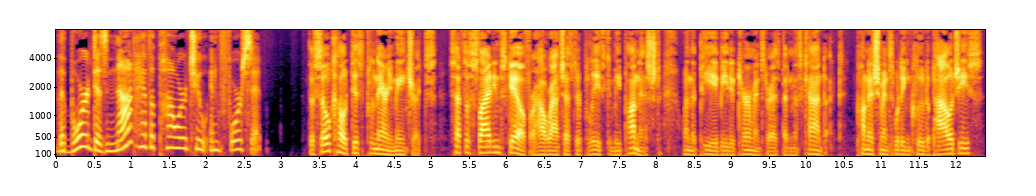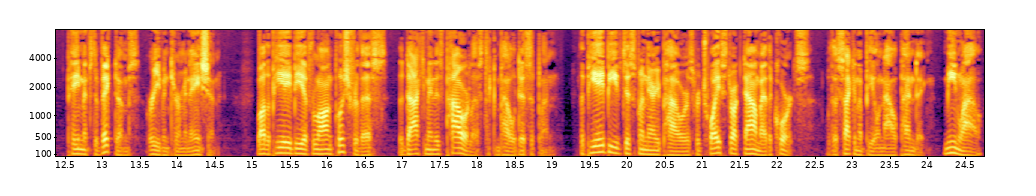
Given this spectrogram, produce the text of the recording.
the board does not have the power to enforce it. The so-called disciplinary matrix sets a sliding scale for how Rochester police can be punished when the PAB determines there has been misconduct. Punishments would include apologies, payments to victims, or even termination. While the PAB has long pushed for this, the document is powerless to compel discipline. The PAB's disciplinary powers were twice struck down by the courts, with a second appeal now pending. Meanwhile,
